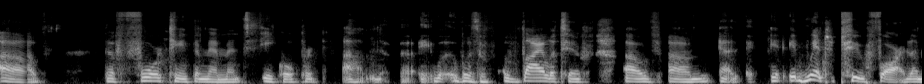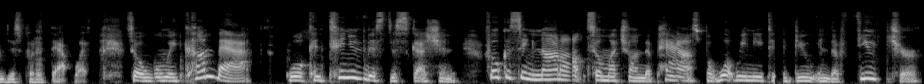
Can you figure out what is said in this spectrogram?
of the 14th Amendment's equal, um, it was violative of, um, it, it went too far. Let me just put it that way. So when we come back, we'll continue this discussion, focusing not so much on the past, but what we need to do in the future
